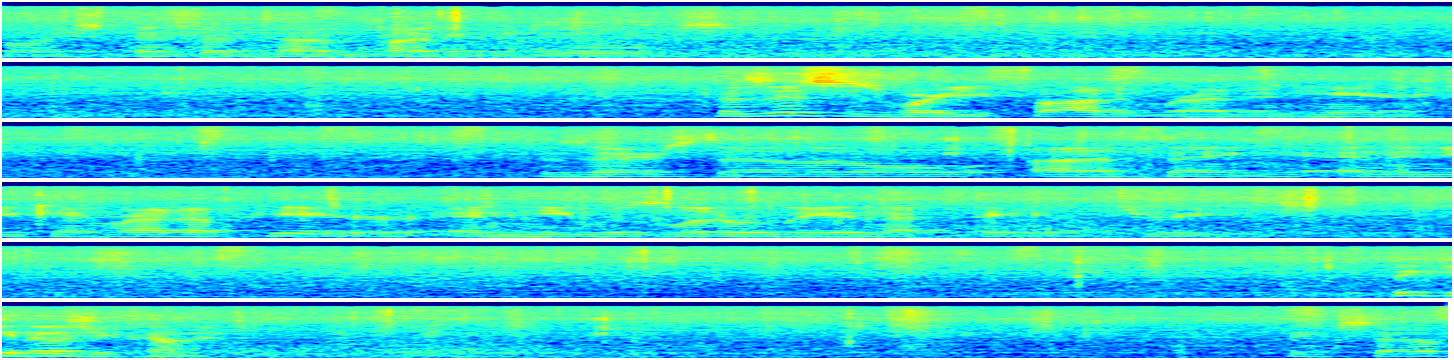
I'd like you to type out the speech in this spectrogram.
Well, he spent that time fighting the wolves. Because this is where you fought him, right in here. Because there's the little uh, thing, and then you came right up here, and he was literally in that thicket of trees. I think he knows you're coming. Think so?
